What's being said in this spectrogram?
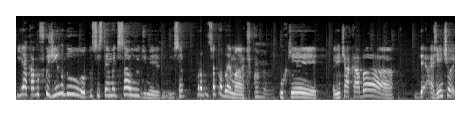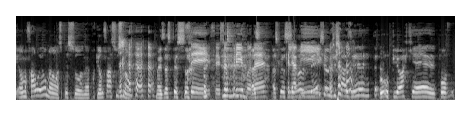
e acabam fugindo do, do sistema de saúde mesmo. Isso é, isso é problemático, uhum. porque a gente acaba a gente, eu não falo eu não, as pessoas, né? Porque eu não faço isso não. Mas as pessoas. Sei, sei, seu primo, né? As pessoas deixam de fazer. o pior que é, povo,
